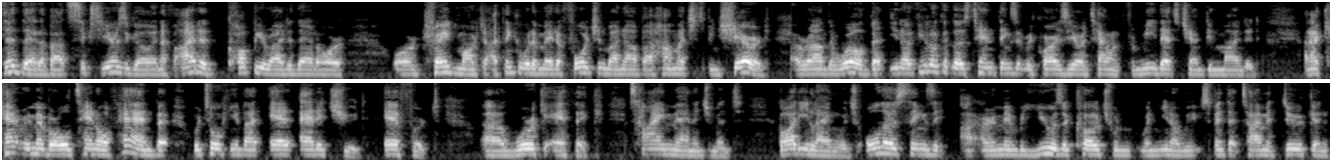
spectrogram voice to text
did that about six years ago. And if I'd have copyrighted that or or trademarked I think it would have made a fortune by now by how much it's been shared around the world. But you know, if you look at those ten things that require zero talent, for me, that's champion minded and I can't remember all 10 offhand, but we're talking about attitude, effort, uh, work ethic, time management, body language, all those things that I, I remember you as a coach when, when, you know, we spent that time at Duke and,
